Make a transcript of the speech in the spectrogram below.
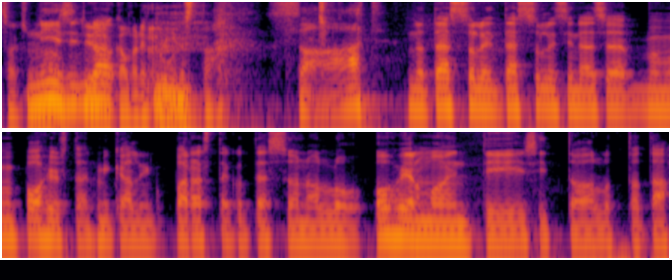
Saanko niin, no, työkaverit uudestaan? Saat. No tässä oli, tässä oli sinänsä, mä voin pohjustaa, että mikä oli niinku parasta, kun tässä on ollut ohjelmointi, sitten on ollut tota,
